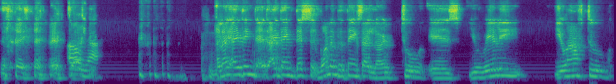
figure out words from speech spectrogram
Oh yeah. and I, I think that I think this one of the things I learned too is you really you have to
